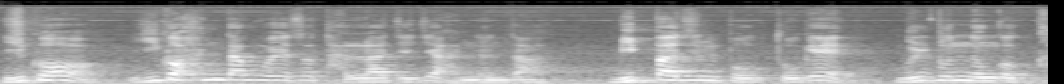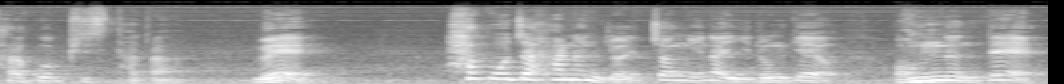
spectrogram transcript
이거 이거 한다고 해서 달라지지 않는다. 밑 빠진 독에 물 붓는 것하고 비슷하다. 왜? 하고자 하는 열정이나 이런 게 없는데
